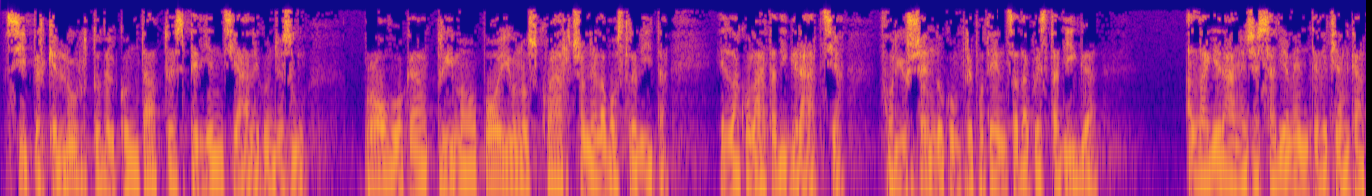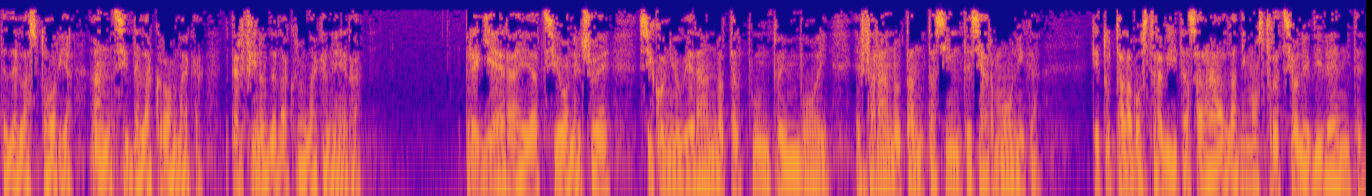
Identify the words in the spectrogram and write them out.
Sì, perché l'urto del contatto esperienziale con Gesù provoca prima o poi uno squarcio nella vostra vita e la colata di grazia, fuoriuscendo con prepotenza da questa diga, allagherà necessariamente le fiancate della storia, anzi della cronaca, perfino della cronaca nera. Preghiera e azione, cioè, si coniugheranno a tal punto in voi e faranno tanta sintesi armonica che tutta la vostra vita sarà la dimostrazione vivente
